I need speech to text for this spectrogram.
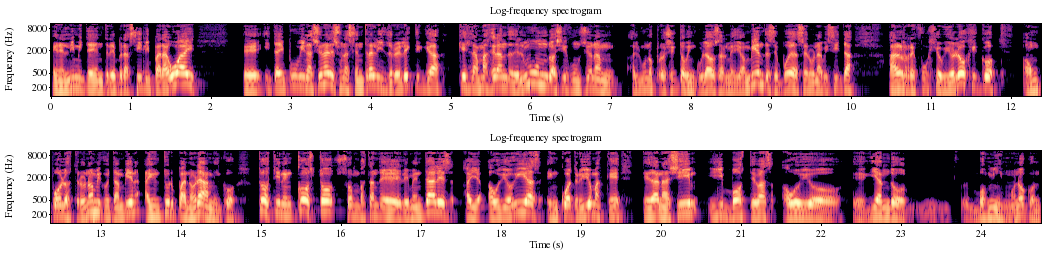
en el límite entre Brasil y Paraguay. Eh, Itaipú Binacional es una central hidroeléctrica que es la más grande del mundo. Allí funcionan algunos proyectos vinculados al medio ambiente. Se puede hacer una visita al refugio biológico, a un polo astronómico y también hay un tour panorámico. Todos tienen costo, son bastante elementales. Hay audioguías en cuatro idiomas que te dan allí y vos te vas audio eh, guiando vos mismo, ¿no? Con,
